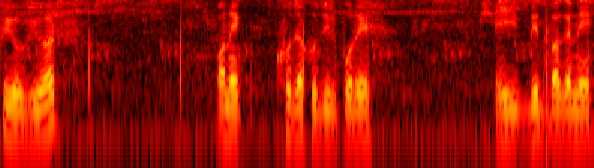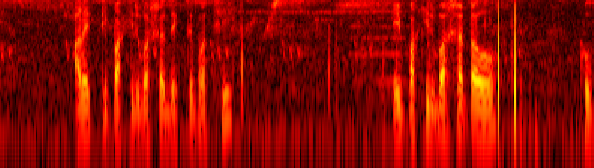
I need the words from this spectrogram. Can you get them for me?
প্রিয় ভিউয়ার্স অনেক খোঁজাখুঁজির পরে এই বেদবাগানে আরেকটি পাখির বাসা দেখতে পাচ্ছি। এই পাখির বাসাটাও খুব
